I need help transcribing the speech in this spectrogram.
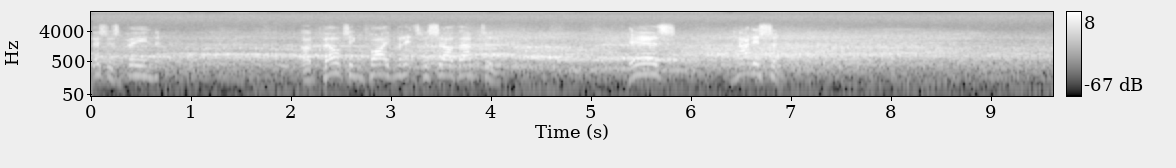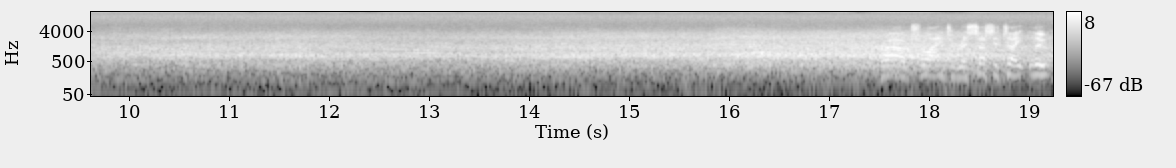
This has been a belting five minutes for Southampton. Here's Maddison. crowd trying to resuscitate Luton.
